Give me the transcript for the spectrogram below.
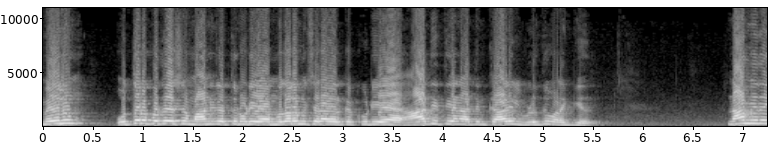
மேலும் உத்தரப்பிரதேச மாநிலத்தினுடைய முதலமைச்சராக இருக்கக்கூடிய ஆதித்யநாத்தின் காலில் விழுந்து வழங்கியது. நாம் இதை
